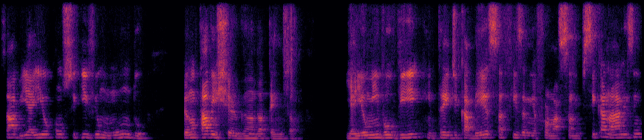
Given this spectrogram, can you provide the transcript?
sabe? E aí eu consegui ver um mundo que eu não estava enxergando até então. E aí eu me envolvi, entrei de cabeça, fiz a minha formação em psicanálise,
